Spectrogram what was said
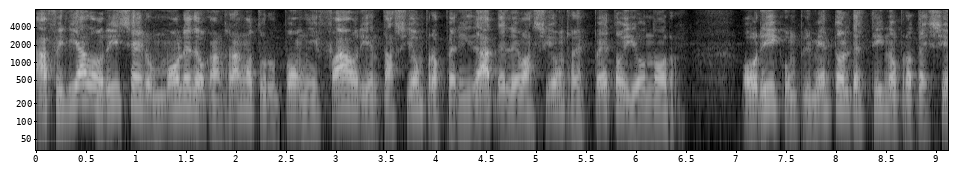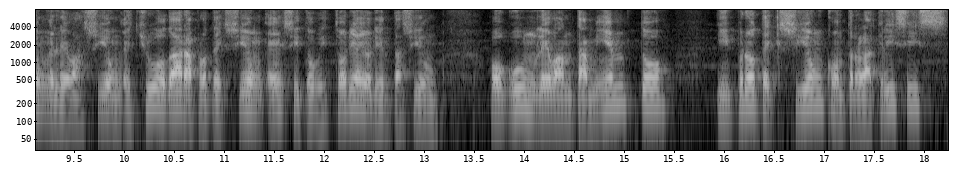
Afiliado Oricia Irumole de Ocanrango Turupón, IFA, orientación, prosperidad, elevación, respeto y honor. Ori, cumplimiento del destino, protección, elevación. Echuo Dara, protección, éxito, victoria y orientación. Ogun, levantamiento y protección contra la crisis.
